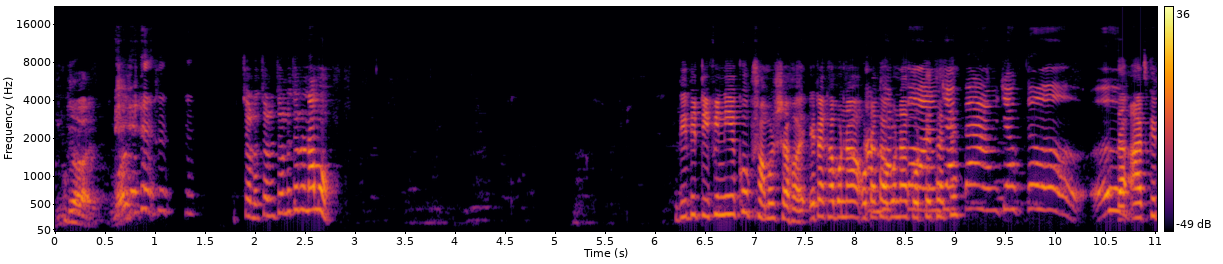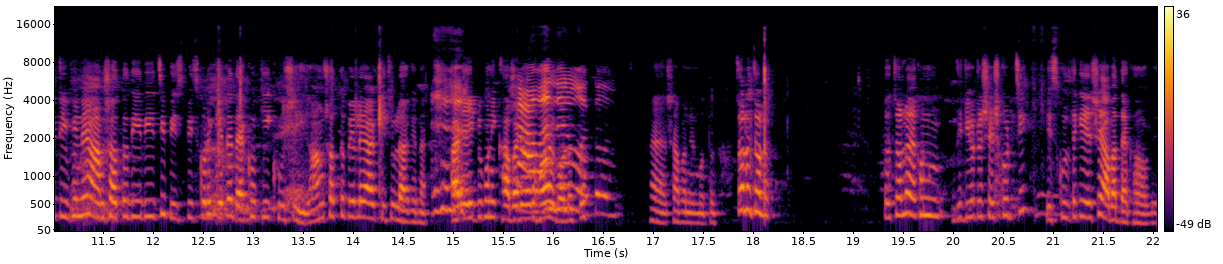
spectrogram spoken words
দিতে হয়। বল চলো চলো চলো চলো নামো। দিদি টিফিন নিয়ে খুব সমস্যা হয়। এটা খাব না ওটা খাব না করতে থাকে। আমি যাব তো তা আজকে টিফিনে আম সত্ত্ব দিয়ে দিয়েছি পিস পিস করে কেটে দেখো কি খুশি। আম সত্ত্ব পেলে আর কিছু লাগে না। আর এইটুকুনি খাবারে ওর হয় বলো তো? হ্যাঁ সাবানের মতন। চলো চলো। তো চলো এখন ভিডিওটা শেষ করছি। স্কুল থেকে এসে আবার দেখা হবে।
